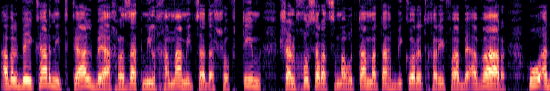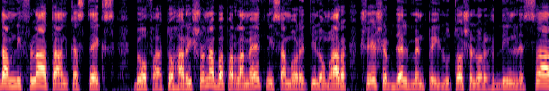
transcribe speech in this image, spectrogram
אבל בעיקר נתקל בהכרזת מלחמה מצד השופטים שעל חוסר עצמאותם מתח ביקורת חריפה בעבר. הוא אדם נפלא, טען קסטקס. בהופעתו הראשונה בפרלמנט ניסה מורטי לומר שיש הבדל בין פעילותו של עורך דין לשר,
